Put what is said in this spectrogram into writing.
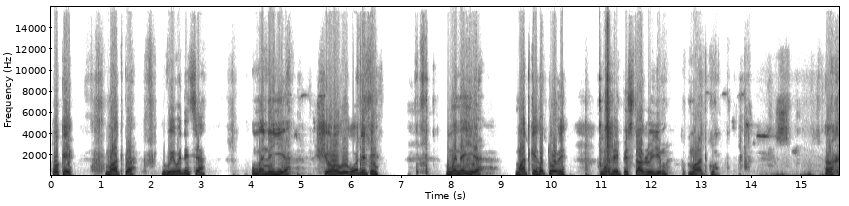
поки матка виведеться. у мене є з чого виводити. У мене є матки готові. Може і підставлю їм матку. Ах,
